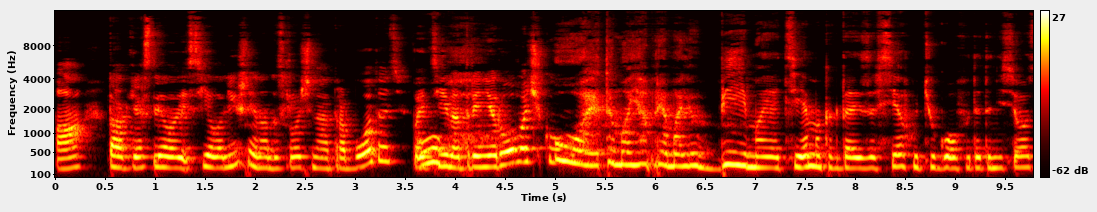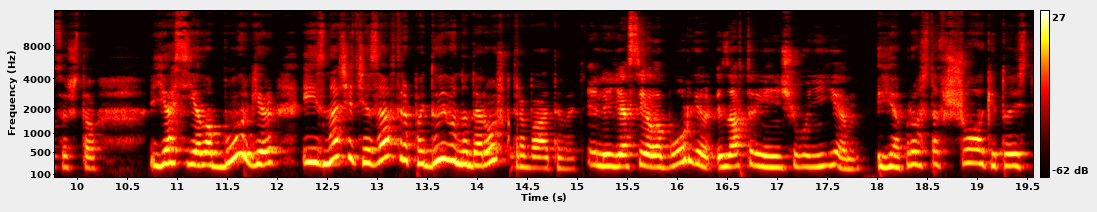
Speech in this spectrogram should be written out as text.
а, так, я съела, съела лишнее, надо срочно отработать, пойти Ох. на тренировочку. О, это моя прямо любимая тема, когда изо всех утюгов вот это несется, что я съела бургер, и значит я завтра пойду его на дорожку отрабатывать. Или я съела бургер, и завтра я ничего не ем. И я просто в шоке, то есть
